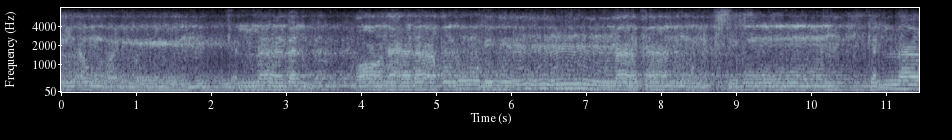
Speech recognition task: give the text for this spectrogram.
الأولين. كلا بل ران على قلوبهم ما كانوا يكسبون. كلا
